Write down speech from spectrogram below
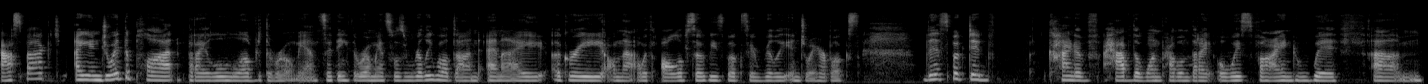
aspect. I enjoyed the plot, but I loved the romance. I think the romance was really well done and I agree on that with all of Sophie's books. I really enjoy her books. This book did kind of have the one problem that I always find with um,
